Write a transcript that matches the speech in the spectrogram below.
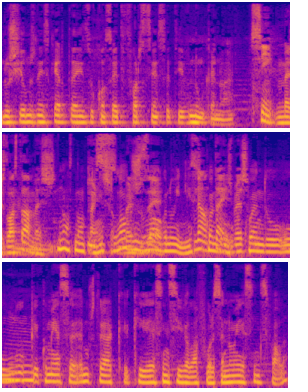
Nos filmes nem sequer tens o conceito de force sensitive nunca, não é? Sim, mas lá está, mas... Não, não tens. Isso, logo, mas, José, logo no início, não, quando, tens, mas- quando o Luke começa a mostrar que, que é sensível à força, não é assim que se fala?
